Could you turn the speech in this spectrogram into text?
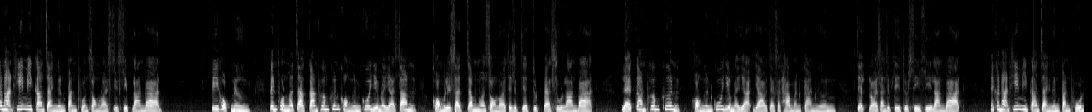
ขณะที่มีการจ่ายเงินปันผล 240 ล้านบาท ปี 61 เป็นผลมาจากการเพิ่มขึ้นของเงินกู้ยืมระยะสั้น ของบริษัทจำนวน 277.80 ล้านบาท และการเพิ่มขึ้นของเงินกู้ยืมระยะยาวจากสถาบันการเงิน 734.44 ล้านบาท ในขณะที่มีการจ่ายเงินปันผล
